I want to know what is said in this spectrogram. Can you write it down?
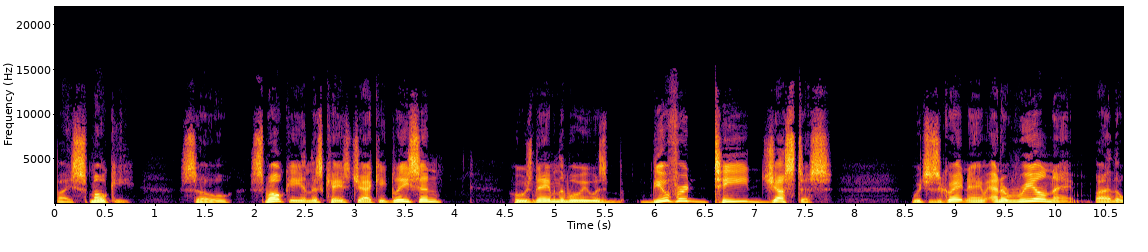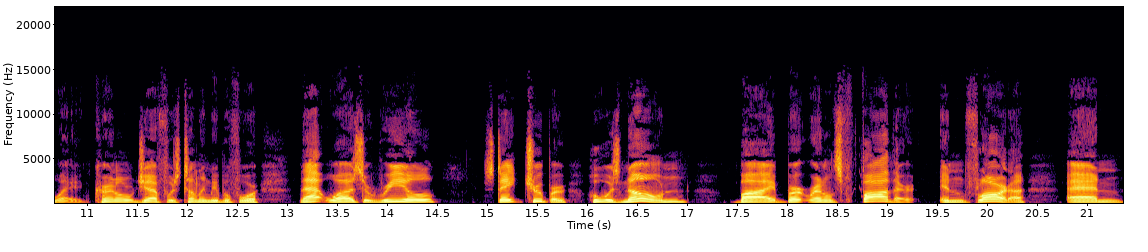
by Smokey. So Smokey, in this case Jackie Gleason, whose name in the movie was Buford T. Justice, which is a great name and a real name, by the way. Colonel Jeff was telling me before that was a real state trooper who was known by Burt Reynolds' father in Florida, and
